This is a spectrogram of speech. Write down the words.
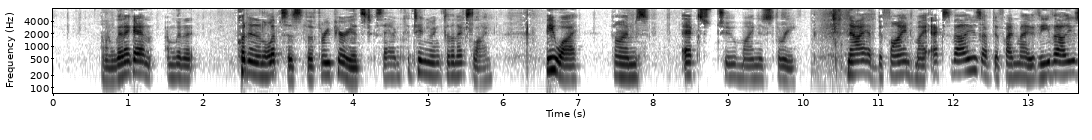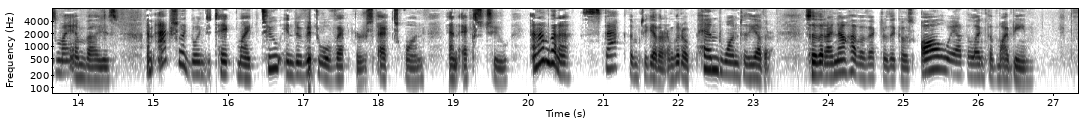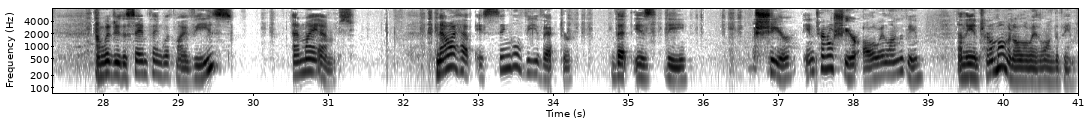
and I'm going to again, I'm going to put in an ellipsis the three periods to say I'm continuing to the next line. by times x2 minus 3. Now I have defined my x values, I've defined my v values, my m values. I'm actually going to take my two individual vectors, x1 and x2, and I'm going to stack them together. I'm going to append one to the other so that I now have a vector that goes all the way out the length of my beam. I'm going to do the same thing with my v's and my m's. Now I have a single v vector that is the shear, internal shear all the way along the beam, and the internal moment all the way along the beam.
